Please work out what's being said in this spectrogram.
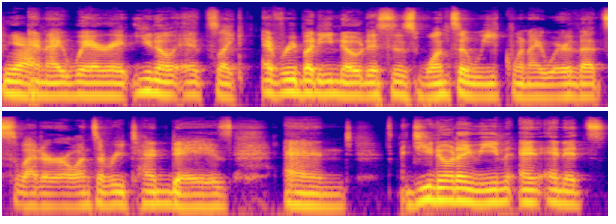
yeah and I wear it, you know, it's like everybody notices once a week when I wear that sweater or once every 10 days. And do you know what I mean? And and it's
